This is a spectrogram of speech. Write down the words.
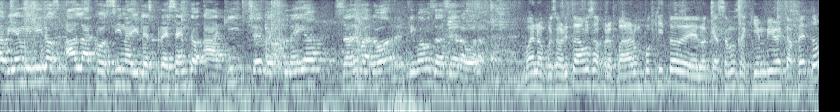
Ahora bienvenidos a la cocina y les presento aquí Chef Estrella Salvador. ¿Qué vamos a hacer ahora? Bueno, pues ahorita vamos a preparar un poquito de lo que hacemos aquí en Vive Cafeto.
